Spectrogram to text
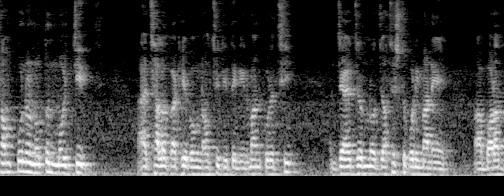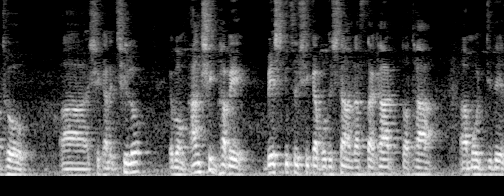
সম্পূর্ণ নতুন মসজিদ ঝালকাঠি এবং নলছিটিতে নির্মাণ করেছি, যার জন্য যথেষ্ট পরিমাণে বরাদ্দ সেখানে ছিল এবং আংশিকভাবে বেশ কিছু শিক্ষা প্রতিষ্ঠান, রাস্তাঘাট তথা মসজিদের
